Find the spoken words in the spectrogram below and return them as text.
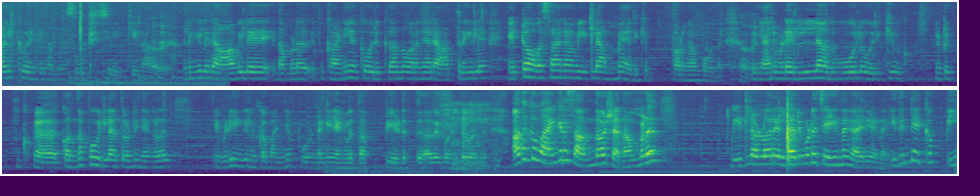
ആൾക്ക് വേണ്ടി നമ്മൾ സൂക്ഷിച്ച് വെക്കുക. അല്ലെങ്കിൽ രാവിലെ നമ്മൾ ഇപ്പം കണിയൊക്കെ ഒരുക്കുക എന്ന് പറഞ്ഞാൽ രാത്രിയിൽ ഏറ്റവും അവസാനം ആ വീട്ടിലെ അമ്മയായിരിക്കും ഉറങ്ങാൻ പോകുന്നത്. അപ്പം ഞാനിവിടെ എല്ലാം അതുപോലെ ഒരുക്കി വെക്കും. എന്നിട്ട് കൊന്നപ്പോ ഇല്ലാത്തതുകൊണ്ട് ഞങ്ങൾ എവിടെയെങ്കിലുമൊക്കെ മഞ്ഞപ്പൂ ഉണ്ടെങ്കിൽ ഞങ്ങൾ തപ്പിയെടുത്ത് അത് കൊണ്ടുവന്ന്. അതൊക്കെ ഭയങ്കര സന്തോഷമാണ് നമ്മൾ വീട്ടിലുള്ളവരെല്ലാവരും കൂടെ ചെയ്യുന്ന കാര്യമാണ്. ഇതിന്റെയൊക്കെ ഈ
